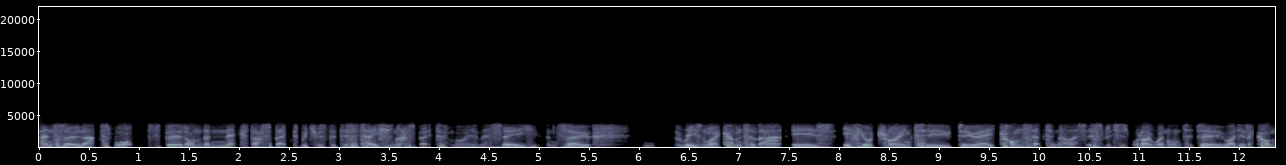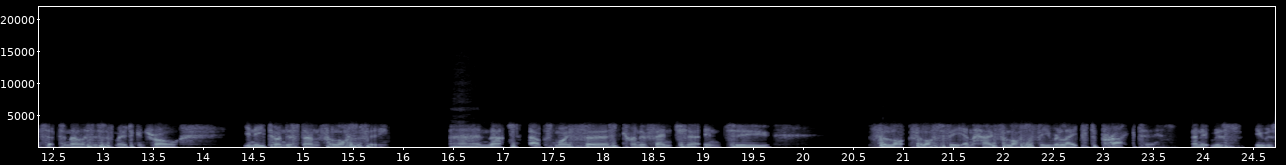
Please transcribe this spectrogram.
and so that's what spurred on the next aspect, which was the dissertation aspect of my MSc. And so the reason why I come to that is if you're trying to do a concept analysis, which is what I went on to do, I did a concept analysis of motor control, you need to understand philosophy. Mm. And that's, that was my first kind of venture into philo- philosophy and how philosophy relates to practice. And it was, it was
